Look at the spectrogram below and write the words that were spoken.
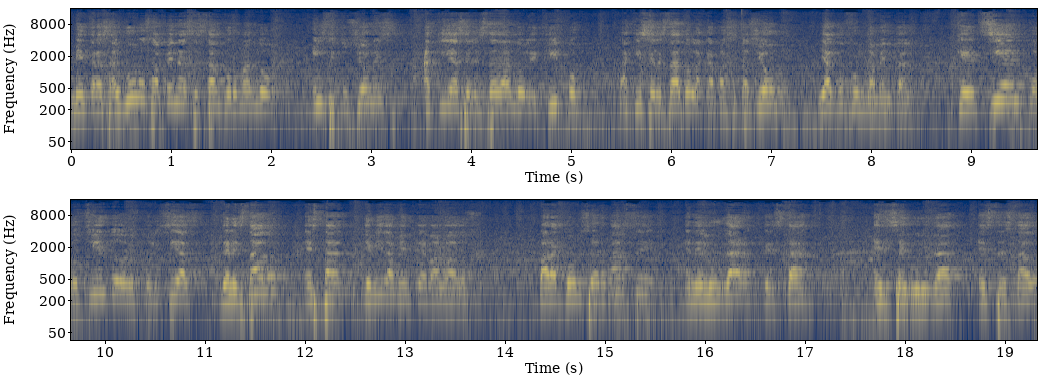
mientras algunos apenas están formando instituciones, aquí ya se le está dando el equipo, aquí se le está dando la capacitación y algo fundamental, que el 100% de los policías del estado están debidamente evaluados para conservarse en el lugar que está en seguridad este estado.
